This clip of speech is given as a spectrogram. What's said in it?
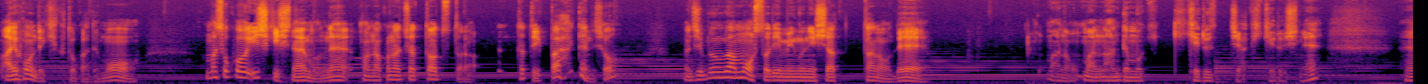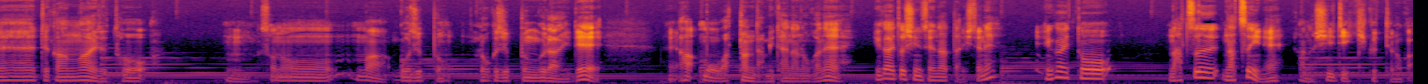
？iPhone で聞くとかでもあんまりそこを意識しないもんね。あなくなっちゃったっつったらだっていっぱい入ってんでしょ？自分はもうストリーミングにしちゃったのであのまあ何でも聞けるっちゃ聞けるしね。えー、って考えると、うん、そのまあ50分60分ぐらいであもう終わったんだみたいなのがね意外と新鮮だったりしてね。意外と夏夏いねあの CD 聞くっていうのが。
